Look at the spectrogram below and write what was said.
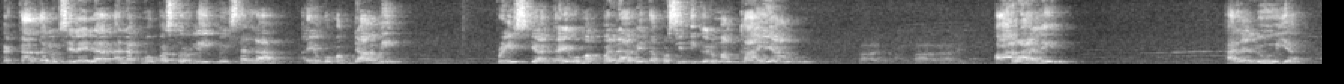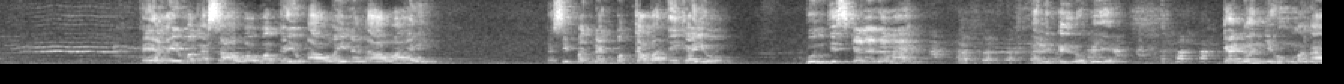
nagtatanong sila, ilang anak mo, Pastor Lito? Isa lang. Ayoko magdami. Praise God. Ayoko magpadami tapos hindi ko naman kayang para. paaralin. Hallelujah. Kaya kayo mag-asawa, huwag kayong away ng away. Kasi pag nagkabati kayo, buntis ka na naman. Hallelujah. Ganon yung mga...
